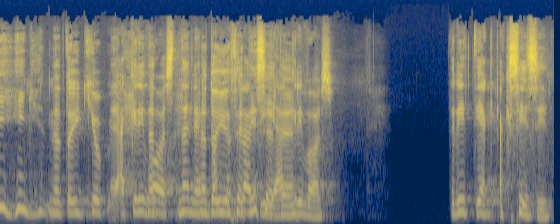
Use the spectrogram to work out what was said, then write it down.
να το, οικειο... Ακριβώς, να, ναι, ναι, να το πάμε υιοθετήσετε. πλατεία, ακριβώς. Τρίτη α- αξίζει.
